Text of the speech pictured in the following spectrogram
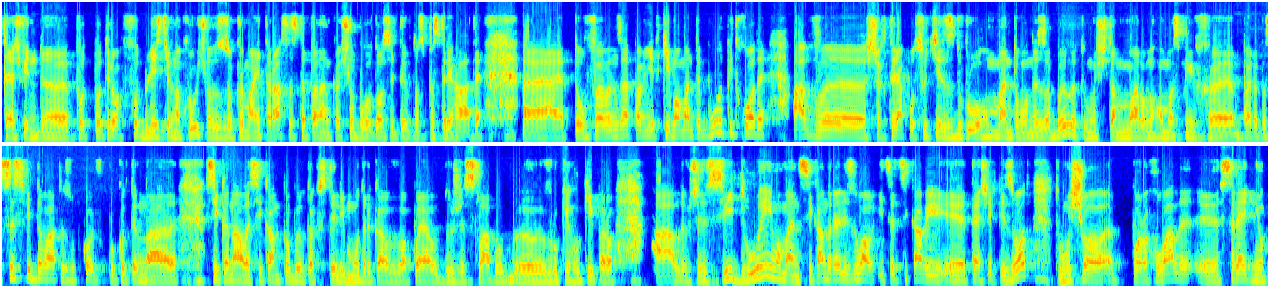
Теж він е, по, по трьох футболістів накручував, зокрема і Тараса Степаненка, що було досить дивно спостерігати. Е, то в ЛНЗ певні такі моменти були підходи. А в е, Шахтаря, по суті, з другого моменту вони забили, тому що там Марон Гомес міг е, перед асист віддавати. Зубков покотив на сі канали. Сікан пробив так в стилі Мудрика в АПЛ дуже слабо в руки голкіперу. Але вже свій другий момент Сікан реалізував. І це цікавий теж епізод, тому що порахували середню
